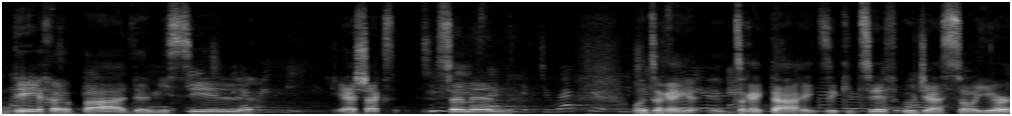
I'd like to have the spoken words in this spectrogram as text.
des repas à domicile et à chaque semaine au directeur exécutif Uja Sawyer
